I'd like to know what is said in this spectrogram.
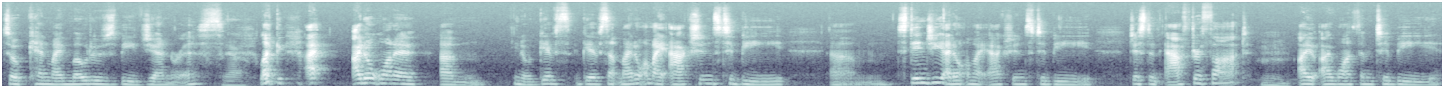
so can my motives be generous? Yeah. Like I I don't want to um, you know give give something. I don't want my actions to be um, stingy. I don't want my actions to be just an afterthought. Mm-hmm. I, I want them to be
